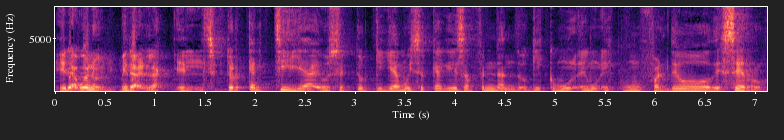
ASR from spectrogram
Era, bueno, mira, la- el sector Canchilla es un sector que queda muy cerca aquí de San Fernando, que es como un, es un- es como un faldeo de cerro.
